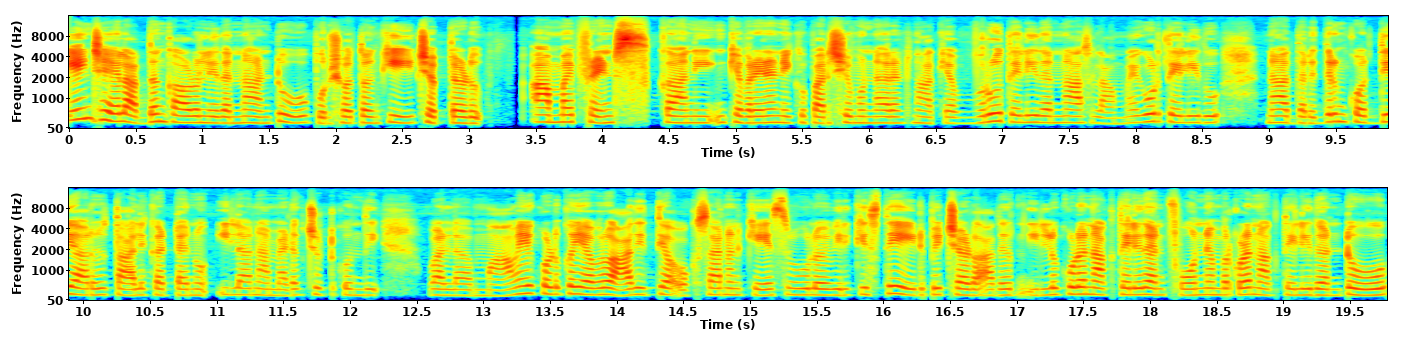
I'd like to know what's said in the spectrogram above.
ఏం చేయాలో అర్థం కావడం లేదన్నా అంటూ పురుషోత్తంకి చెప్తాడు. ఆ అమ్మాయి ఫ్రెండ్స్ కానీ ఇంకెవరైనా నీకు పరిచయం ఉన్నారంటే నాకెవ్వరూ తెలియదన్నా అసలు ఆ అమ్మాయి కూడా తెలీదు. నా దరిద్రం కొద్దీ ఆ రోజు తాళి కట్టాను. ఇలా నా మెడకు చుట్టుకుంది. వాళ్ళ మామయ్య కొడుకు ఎవరో ఆదిత్య ఒకసారి నన్ను కేసులో విరికిస్తే ఏడిపించాడు. అది ఇల్లు కూడా నాకు తెలియదు అండ్ ఫోన్ నెంబర్ కూడా నాకు తెలియదు అంటూ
